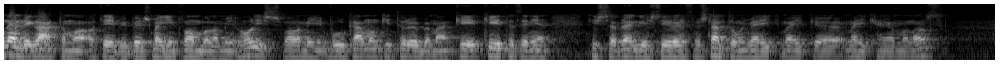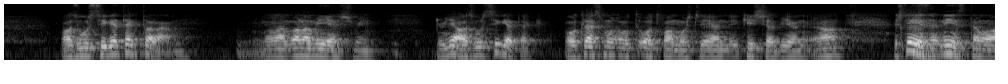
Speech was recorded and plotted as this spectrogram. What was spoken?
Nemrég láttam a, a tévében, és megint van valami, hol is, valami vulkán van kitörőben, már ké, 2000 ilyen kisebb rengéstére, most nem tudom, hogy melyik, melyik, melyik helyen van az. Az Úr-szigetek talán? Valami, valami ilyesmi. Ugye, az Úr-szigetek? Ott, lesz, ott, ott van most ilyen kisebb ilyen, ja. és néztem, néztem a,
